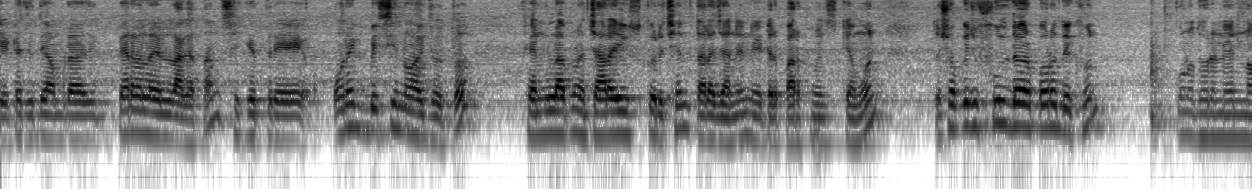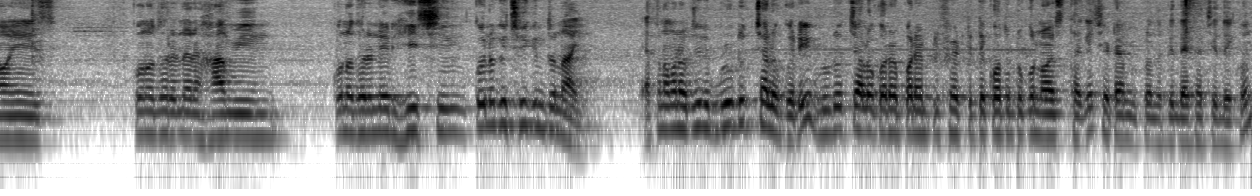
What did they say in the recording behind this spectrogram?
যেটা যদি আমরা প্যারালাল লাগাতাম, সেক্ষেত্রে অনেক বেশি নয়েজ হতো। ফ্যানগুলো আপনারা যারা ইউজ করেছেন, তারা জানেন এটার পারফরমেন্স কেমন। তো সব কিছু ফুল দেওয়ার পরও দেখুন, কোনো ধরনের নয়েজ কোনো ধরনের হামিং কোনো ধরনের হিসিং কোনো কিছুই কিন্তু নাই। এখন আমরা যদি ব্লুটুথ চালু করি ব্লুটুথ চালু করার পর অ্যাম্প্লিফায়ারটিতে কতটুকু নয়েজ থাকে সেটা আমি আপনাদেরকে দেখাচ্ছি, দেখুন।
